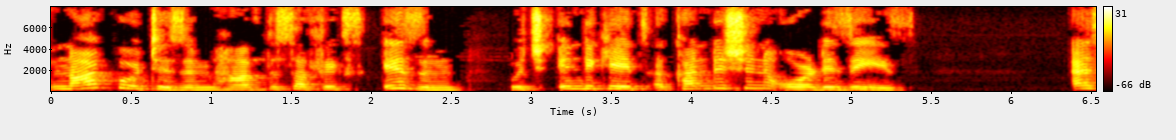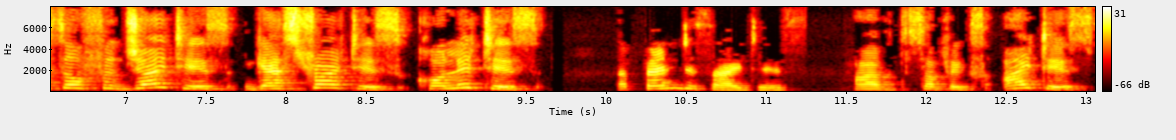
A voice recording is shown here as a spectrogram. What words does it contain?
narcotism have the suffix ism which indicates a condition or disease. Esophagitis, gastritis, colitis, appendicitis have the suffix itis,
